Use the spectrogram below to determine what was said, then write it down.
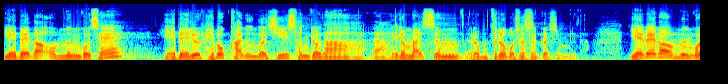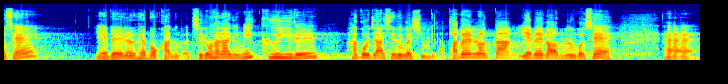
예배가 없는 곳에 예배를 회복하는 것이 선교다. 야, 이런 말씀 여러분 들어보셨을 것입니다. 예배가 없는 곳에 예배를 회복하는 것. 지금 하나님이 그 일을 하고자 하시는 것입니다. 바벨론 땅 예배가 없는 곳에 에,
